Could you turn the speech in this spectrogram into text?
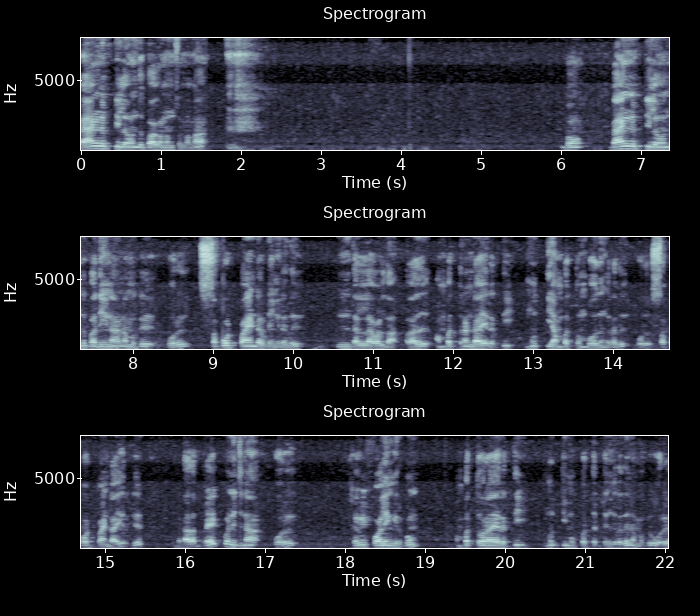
பேங்க் நிஃப்டியில் வந்து பார்க்கணும்னு சொன்னோம்னா இப்போ பேங்க் நிஃப்டியில் வந்து பார்த்தீங்கன்னா நமக்கு ஒரு சப்போர்ட் பாயிண்ட் அப்படிங்கிறது இந்த லெவல் தான். அதாவது ஐம்பத்தி ரெண்டாயிரத்தி நூற்றி ஐம்பத்தொம்போதுங்கிறது ஒரு சப்போர்ட் பாயிண்ட்டாக இருக்குது பட் அதை பிரேக் பண்ணிச்சுன்னா ஒரு ஹெவி ஃபாலிங் இருக்கும். ஐம்பத்தோராயிரத்தி நூற்றி முப்பத்தெட்டுங்கிறது நமக்கு ஒரு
